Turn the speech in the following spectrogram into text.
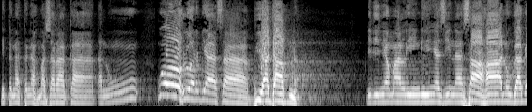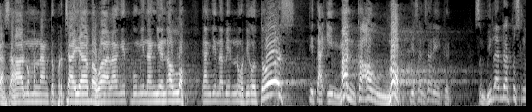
Di tengah-tengah masyarakat anu wow luar biasa biadabna. didinya maling dirinya zina saha nu gagah saha nu menang tuh percaya bahwa langit bumi nangian Allah. Kangjeng Nabi Nuh diutus kita iman ke Allah. Bisa serikeun 950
